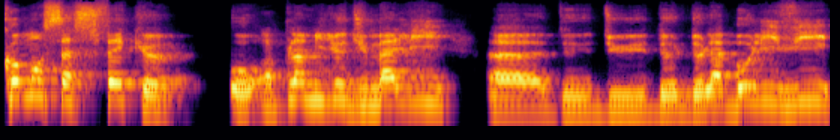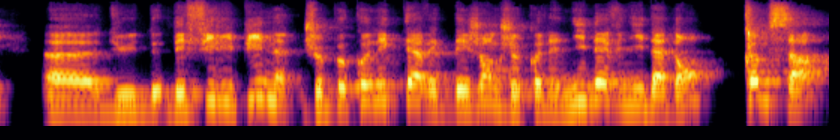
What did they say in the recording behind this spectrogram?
comment ça se fait que en plein milieu du Mali, euh, du, de, la Bolivie, euh, du, des Philippines, je peux connecter avec des gens que je connais ni d'Ève ni d'Adam, comme ça,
